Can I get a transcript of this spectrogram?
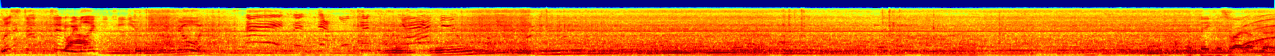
Let's stop pretending we like each other. Keep going. Hey, pendejo, ¿qué I think it's right up there.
